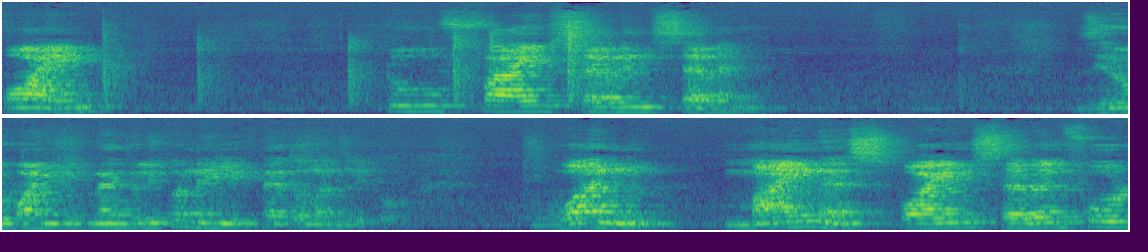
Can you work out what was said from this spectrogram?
point two five seven seven zero point लिखना है तो लिखो, नहीं लिखना है तो मत लिखो. One minus point seven four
